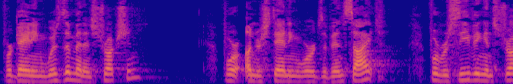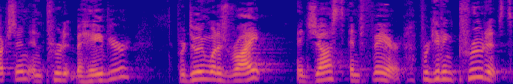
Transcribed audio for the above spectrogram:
for gaining wisdom and instruction, for understanding words of insight, for receiving instruction in prudent behavior, for doing what is right and just and fair, for giving prudence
